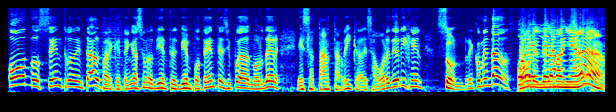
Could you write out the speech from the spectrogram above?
Odo Centro Dental, para que tengas unos dientes bien potentes y puedas morder esa tarta rica de sabores de origen, son recomendados. Por el de la mañana.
